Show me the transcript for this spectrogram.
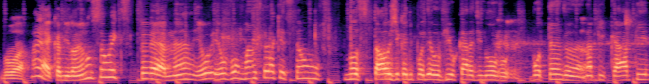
Boa. Mas é, Camilão, eu não sou um expert, né? Eu, eu vou mais pela questão nostálgica de poder ouvir o cara de novo botando na picape.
